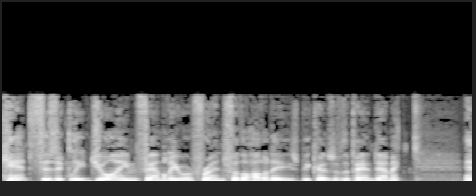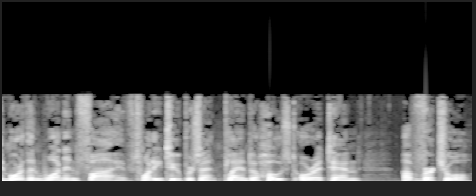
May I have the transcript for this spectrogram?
can't physically join family or friends for the holidays because of the pandemic. And more than one in five, 22%, plan to host or attend a virtual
